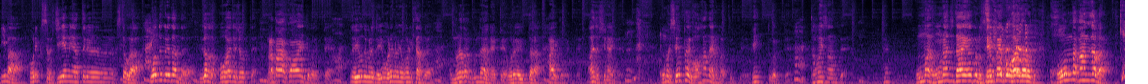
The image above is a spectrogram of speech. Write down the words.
今オリックスの GM やってる人がはい。呼んでくれたんだよ「伊沢さん後輩でしょ」って「村田来い!」とか言って、はで呼んでくれて俺の横に来たんだよ。は「村田君だよね」って俺が言ったら「はい」とか言って。挨拶しないんだよ、お前先輩分かんないのかって言って「え？とか言って。はい。高井さんって、えお前同じ大学の先輩後輩だろってこんな感じだから。現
